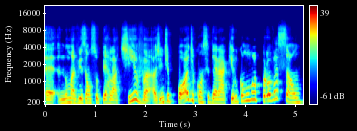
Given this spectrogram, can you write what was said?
é, numa visão superlativa, a gente pode considerar aquilo como uma provação.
